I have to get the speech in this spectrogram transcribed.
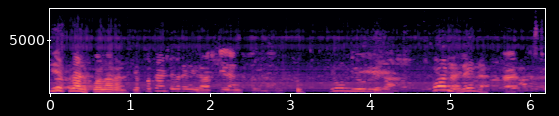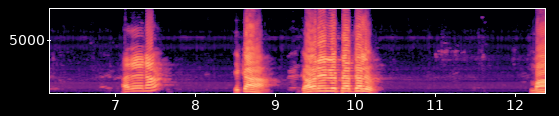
తీసుకురండి పోలారని చెప్పుతాంటే అదేనా? ఇక గౌరవనీయులు పెద్దలు మా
